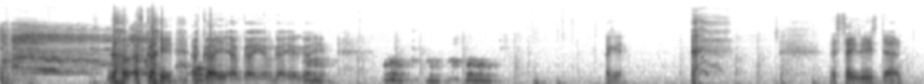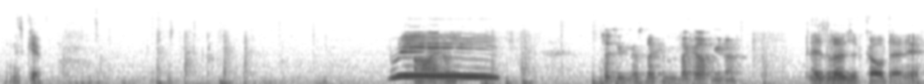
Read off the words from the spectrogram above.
no, I've got you. I've got you. I've got you. I've got you. I've got you. Okay. Let's take these down. Let's go. Whee! I think there's no coming back up, you know. There's loads of coal down here.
